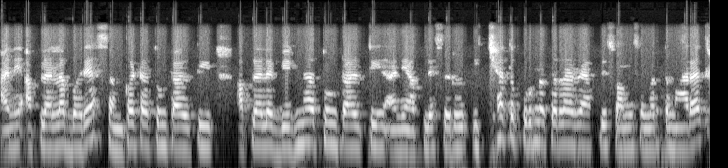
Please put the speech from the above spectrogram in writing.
आणि आपल्याला बऱ्याच संकटातून टाळतील आपल्याला विघ्नातून टाळतील आणि आपल्या सर्व इच्छा तर पूर्ण करणारे आपले स्वामी समर्थ महाराज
